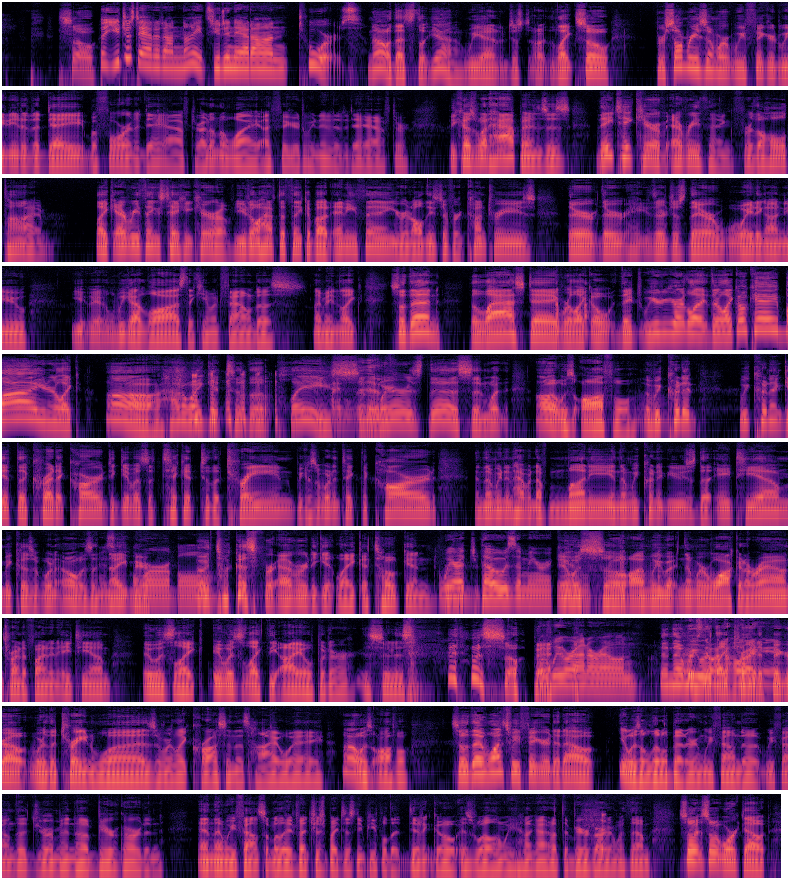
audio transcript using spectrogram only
so but you just added on nights. You didn't add on tours. no, that's the yeah we had just uh, like so. For some reason, we we figured we needed a day before and a day after. I don't know why I figured we needed a day after, because what happens is they take care of everything for the whole time. Like everything's taken care of. You don't have to think about anything. You're in all these different countries. They're they're they're just there waiting on you. you. Uh, we got lost. They came and found us. I mean, like so. Then the last day, we're like, oh, they you're, you're like they're like, okay, bye, and you're like, oh, how do I get to the place? and where is this? And what? Oh, it was awful. And we uh-huh. couldn't we couldn't get the credit card to give us a ticket to the train because it wouldn't take the card. And then we didn't have enough money, and then we couldn't use the ATM because it wouldn't. Oh, it was a It was nightmare. horrible. Oh, it took us forever to get like a token. for Where are the those Americans? it was so on. We went, and then we were walking around trying to find an ATM. It was like it was like the eye opener as soon as it was so bad. when we were on our own. and then There we were no one to like trying to hand. figure out where the train was, and we're like crossing this highway. Oh, it was awful. So then once we figured it out, it was a little better, and we found a we found the German uh, beer garden, and then we found some of the Adventures by Disney people that didn't go as well, and we hung out at the beer garden with them. So so it worked out,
